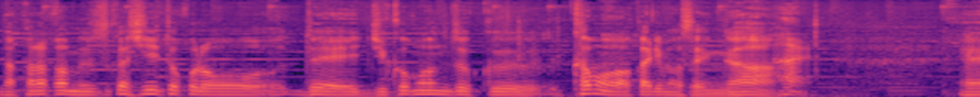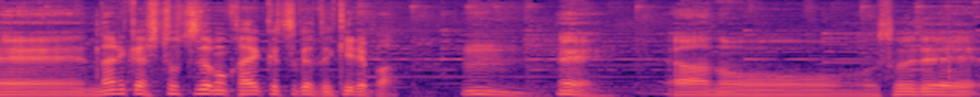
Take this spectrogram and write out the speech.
なかなか難しいところで自己満足かも分かりませんが、はい。えー何か一つでも解決ができれば、うん。ええあのーそれで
